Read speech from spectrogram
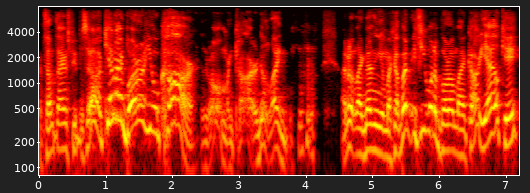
and sometimes people say, "Oh, can I borrow your car?" And, oh, my car. I don't like, I don't like nothing in my car. But if you want to borrow my car, yeah, okay,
